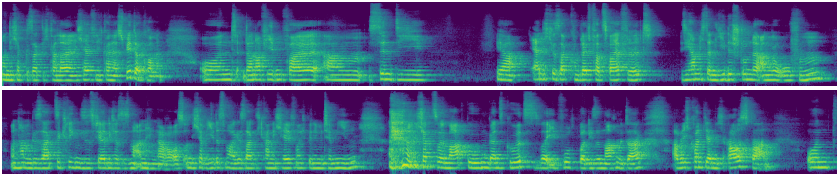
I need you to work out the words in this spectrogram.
Und ich habe gesagt, ich kann leider nicht helfen, ich kann erst später kommen. Und dann auf jeden Fall ähm, sind die, ja, ehrlich gesagt, komplett verzweifelt. Sie haben mich dann jede Stunde angerufen und haben gesagt, sie kriegen dieses Pferd nicht aus diesem Anhänger raus. Und ich habe jedes Mal gesagt, ich kann nicht helfen, ich bin im Termin. ich habe zwar immer abgehoben, ganz kurz, es war eh furchtbar dieser Nachmittag, aber ich konnte ja nicht rausfahren. Und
